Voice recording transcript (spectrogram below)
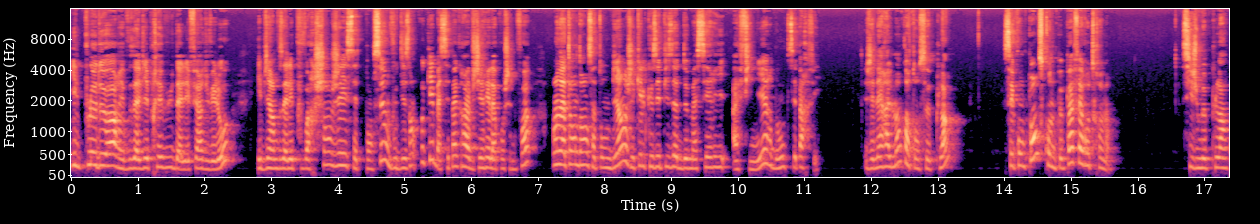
il pleut dehors et vous aviez prévu d'aller faire du vélo, eh bien, vous allez pouvoir changer cette pensée en vous disant, OK, bah, c'est pas grave, j'irai la prochaine fois. En attendant, ça tombe bien, j'ai quelques épisodes de ma série à finir, donc c'est parfait. Généralement, quand on se plaint, c'est qu'on pense qu'on ne peut pas faire autrement. Si je me plains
